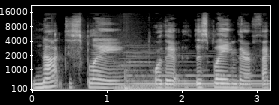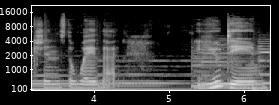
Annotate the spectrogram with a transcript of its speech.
not displaying or they're displaying their affections the way that you deem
